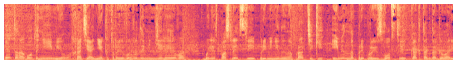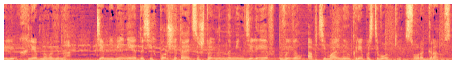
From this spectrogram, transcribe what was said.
эта работа не имела, хотя некоторые выводы Менделеева были впоследствии применены на практике именно при производстве, как тогда говорили, хлебного вина. Тем не менее, до сих пор считается, что именно Менделеев вывел оптимальную крепость водки – 40 градусов.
